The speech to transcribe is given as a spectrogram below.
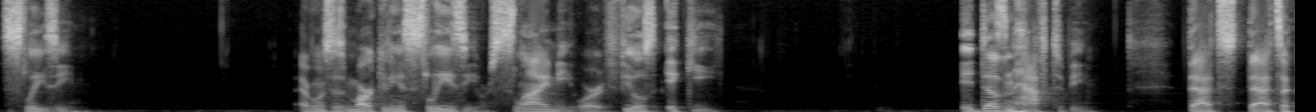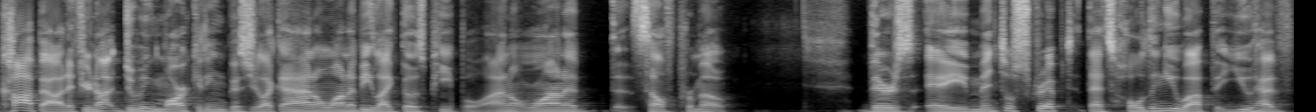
sleazy. Everyone says marketing is sleazy or slimy or it feels icky. It doesn't have to be. That's that's a cop out. If you're not doing marketing because you're like, I don't want to be like those people. I don't want to self promote. There's a mental script that's holding you up that you have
